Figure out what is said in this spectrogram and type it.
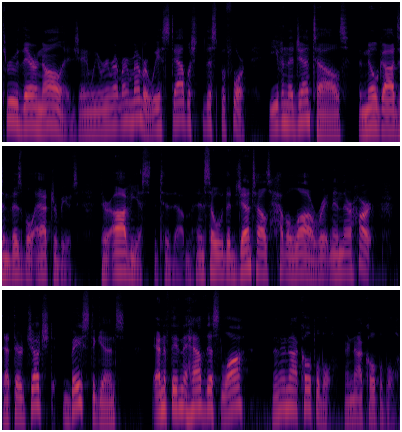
through their knowledge. And we remember, we established this before. Even the Gentiles know God's invisible attributes. They're obvious to them. And so the Gentiles have a law written in their heart that they're judged based against. And if they didn't have this law, then they're not culpable. They're not culpable.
